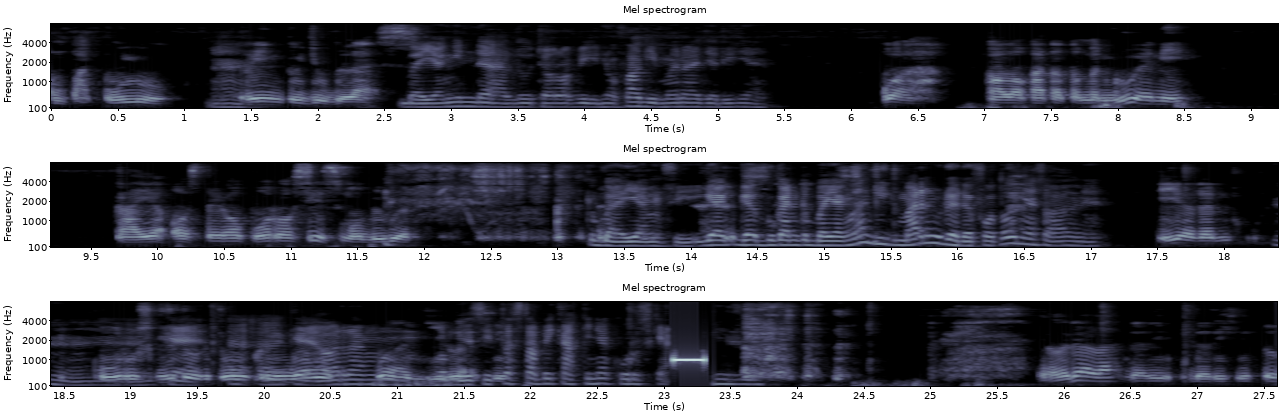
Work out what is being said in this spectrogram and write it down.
40 nah. Ring 17 bayangin dah lu colok di Innova gimana jadinya? Wah kalau kata temen gue nih kayak osteoporosis mobil gue. Kebayang sih. Gak, gak bukan kebayang lagi. Kemarin udah ada fotonya soalnya. Iya kan? Hmm, Kurus gitu, kayak, eh, eh, kayak banget. orang Wah, obesitas tapi kakinya kurus kayak sih. Ya udahlah dari dari situ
